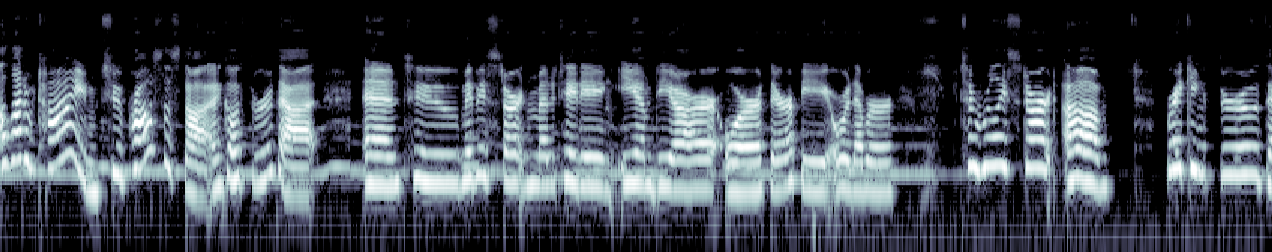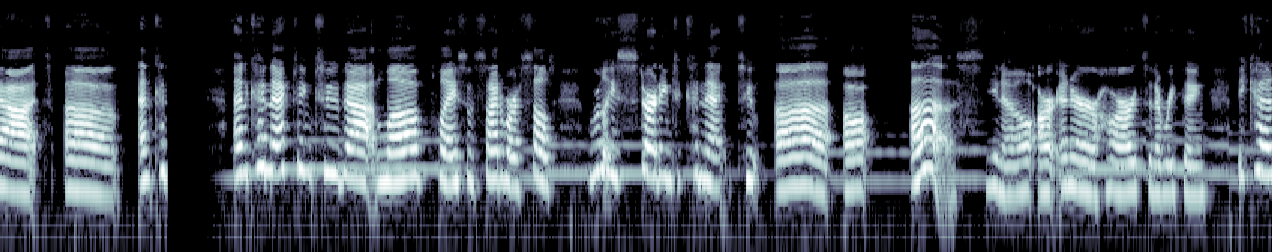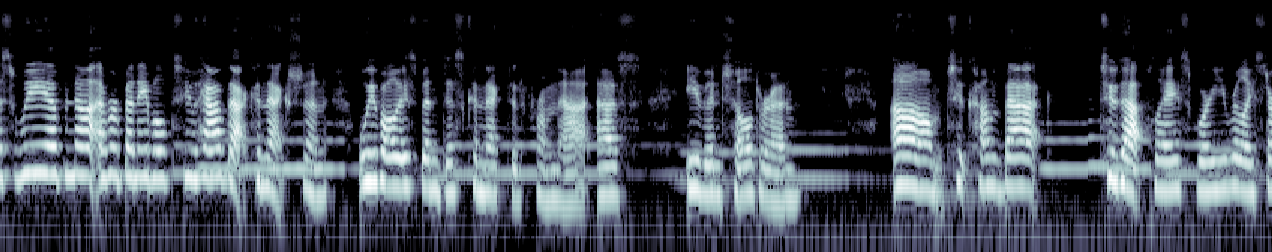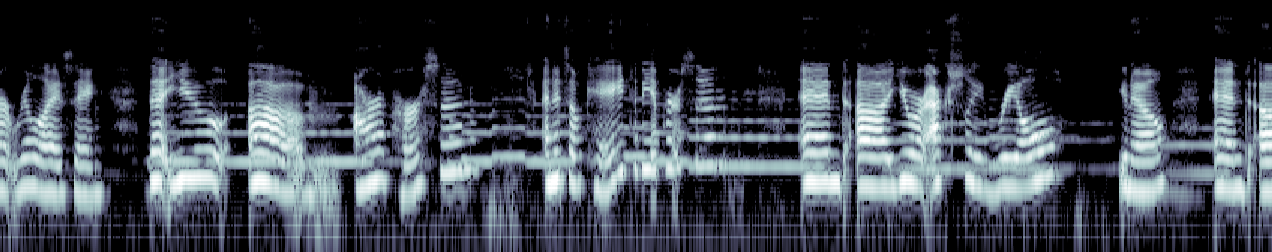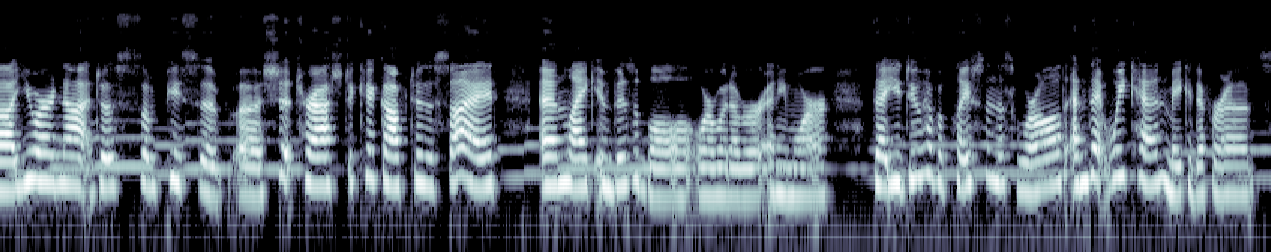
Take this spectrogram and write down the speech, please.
a lot of time to process that and go through that and to maybe start meditating EMDR or therapy or whatever to really start um, breaking through that uh, and and connecting to that love place inside of ourselves, really starting to connect to uh, uh, us, you know, our inner hearts and everything, because we have not ever been able to have that connection. We've always been disconnected from that as even children. Um, to come back to that place where you really start realizing that you um, are a person and it's okay to be a person and uh, you are actually real, you know, and uh, you are not just some piece of uh, shit trash to kick off to the side and like invisible or whatever anymore. That you do have a place in this world and that we can make a difference,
